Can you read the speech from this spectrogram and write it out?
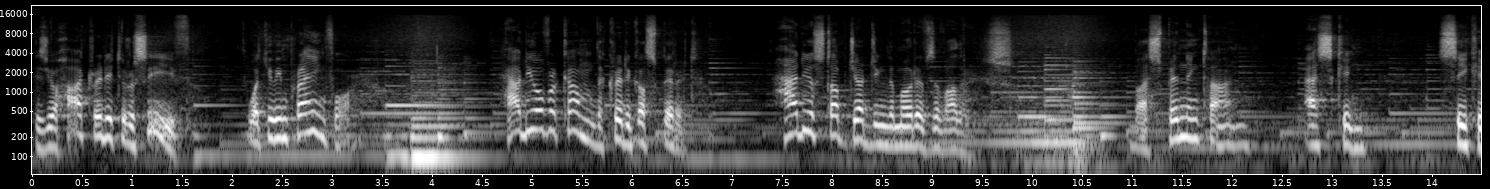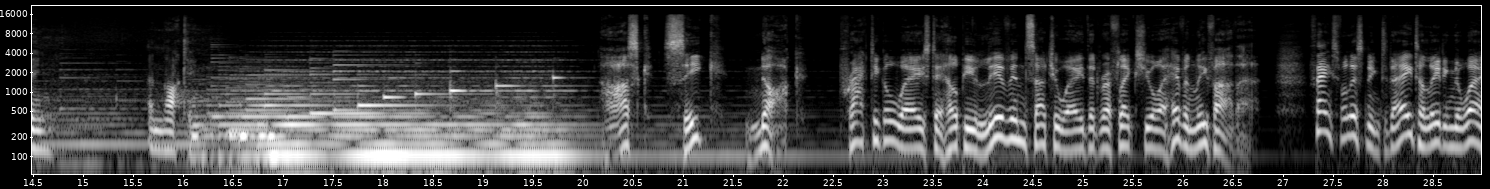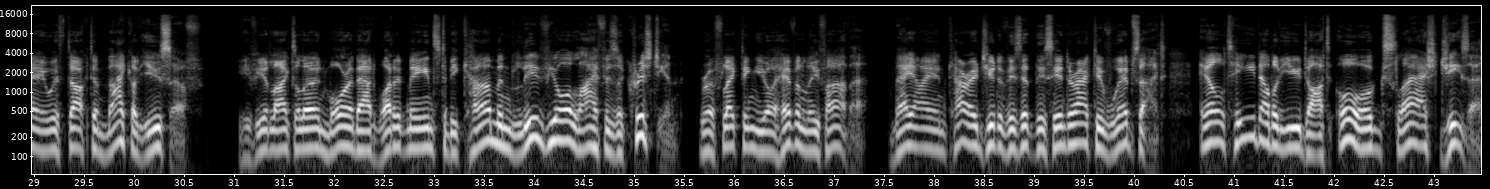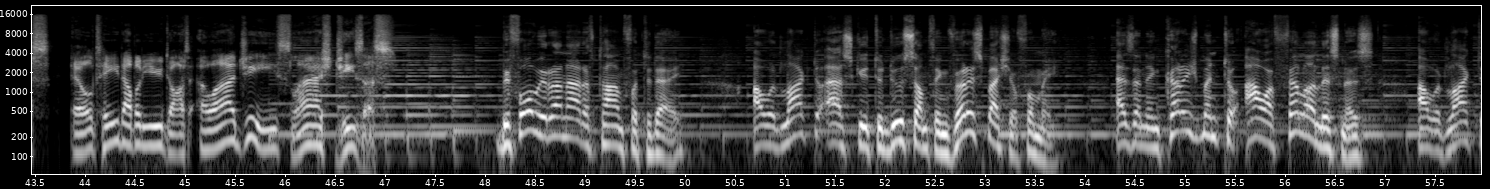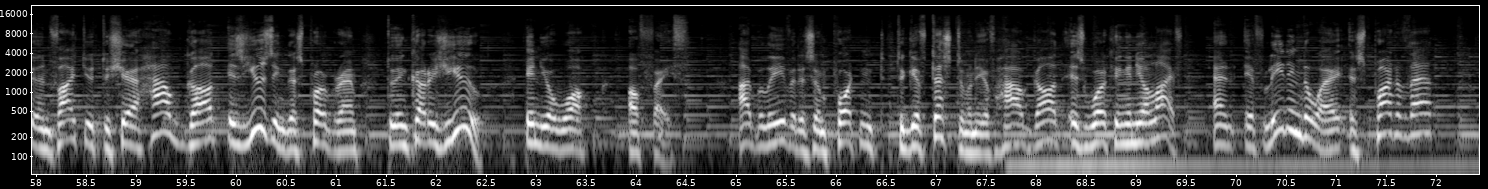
Is your heart ready to receive what you've been praying for? How do you overcome the critical spirit? How do you stop judging the motives of others? By spending time asking, seeking, and knocking. Ask, seek, knock. Practical ways to help you live in such a way that reflects your Heavenly Father. Thanks for listening today to Leading the Way with Dr. Michael Youssef. If you'd like to learn more about what it means to become and live your life as a Christian, reflecting your Heavenly Father, may I encourage you to visit this interactive website, ltw.org slash Jesus, ltw.org slash Jesus. Before we run out of time for today, I would like to ask you to do something very special for me. As an encouragement to our fellow listeners, I would like to invite you to share how God is using this program to encourage you in your walk of faith. I believe it is important to give testimony of how God is working in your life. And if leading the way is part of that,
